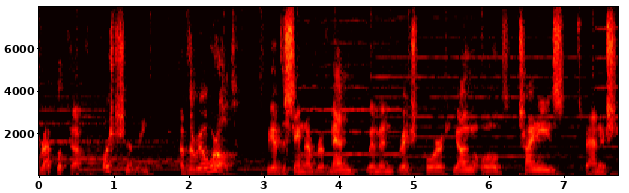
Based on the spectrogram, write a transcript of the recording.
replica proportionately of the real world. We have the same number of men, women, rich, poor, young, old, Chinese, Spanish,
